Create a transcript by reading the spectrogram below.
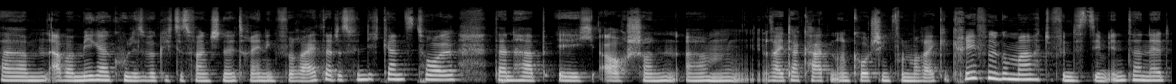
Ähm, aber mega cool ist wirklich das Functional Training für Reiter. Das finde ich ganz toll. Dann habe ich auch schon ähm, Reiterkarten und Coaching von Mareike Krefel gemacht. Du findest sie im Internet.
